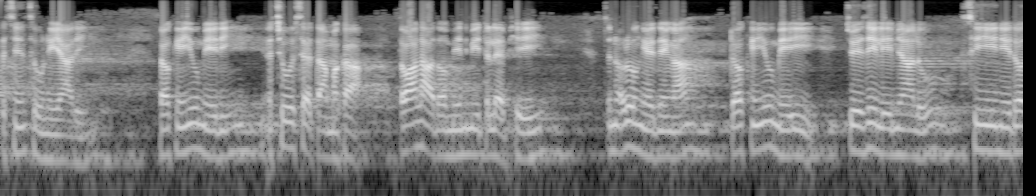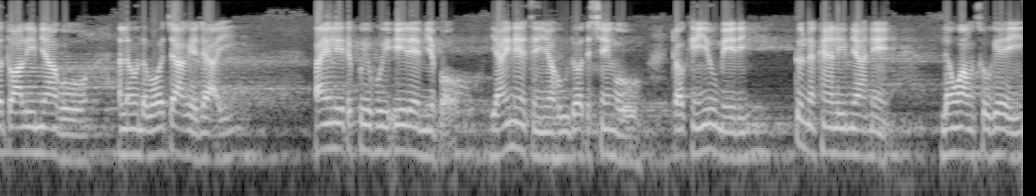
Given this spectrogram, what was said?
တချင်းဆုံနေရသည်ဒေါခင်ယူမေသည်အချို့ဆက်သားမကသွားလာသောမင်းသမီးတစ်လက်ဖြစ်၏ကျွန်တော်တို့ငယ်စဉ်ကဒေါခင်ယူမေ၏ကျွေစိတ်လေးများလိုစီရီနေသောသွားလေးများကိုအလုံးသဘောကျခဲ့ကြ၏ပိုင်းလေးတစ်ခွေခွေအေးတဲ့မြစ်ပေါ်ရိုင်းနေစဉ်ရဟူသောတခြင်းကိုဒေါခင်ယူမေသည်သူ့နှကန်းလေးများနှင့်လုံအောင်ဆိုခဲ့၏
